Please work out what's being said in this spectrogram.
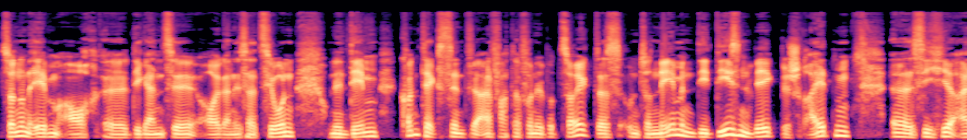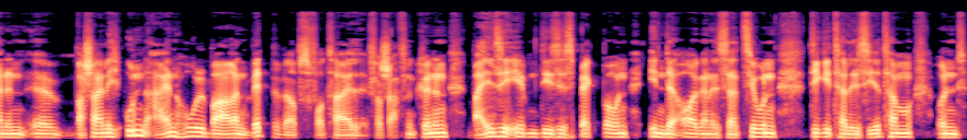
sondern eben auch die ganze Organisation. Und in dem Kontext sind wir einfach davon überzeugt, dass Unternehmen, die diesen Weg beschreiten, sich hier einen wahrscheinlich uneinholbaren Wettbewerbsvorteil verschaffen können, weil sie eben dieses Backbone Organisation in der Organisation digitalisiert haben und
